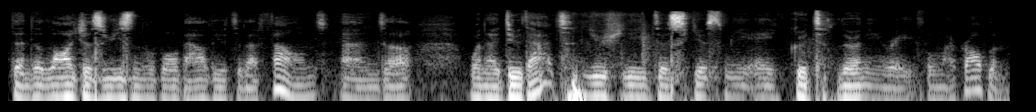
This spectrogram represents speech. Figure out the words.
than the largest reasonable value that I found. And uh, when I do that, usually this gives me a good learning rate for my problem.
